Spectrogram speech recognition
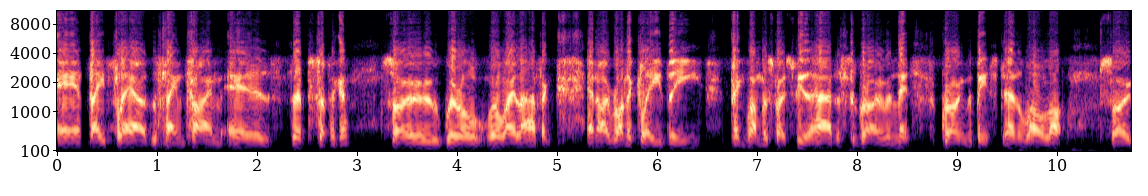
and they flower at the same time as the Pacifica. So we're all we're away laughing. And ironically, the pink one was supposed to be the hardest to grow, and that's growing the best out of the whole lot. So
